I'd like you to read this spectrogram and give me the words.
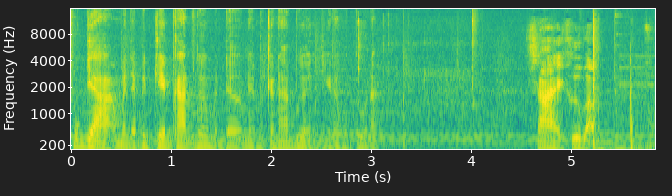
ทุกอย่างมันจะเป็นเกมการเมืองเหมือนเดิมเนี่ยมันก็น่าเบื่อจริงๆนะคุณตู้นะ ใช่คือแบบ โห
